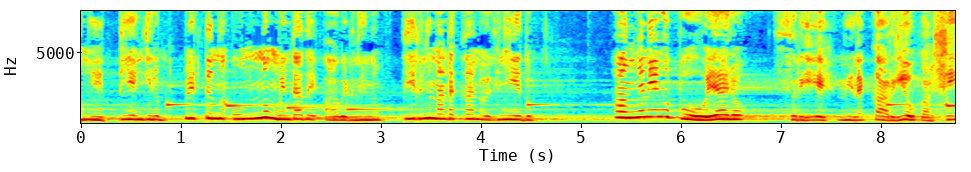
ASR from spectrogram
ഞെട്ടിയെങ്കിലും പെട്ടെന്ന് ഒന്നും മിണ്ടാതെ അവിടെ നിന്നും തിരിഞ്ഞു നടക്കാൻ ഒരുങ്ങിയതും അങ്ങനെയങ്ങ് പോയാലോ? ശ്രീയെ നിനക്കറിയോ കാശി?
